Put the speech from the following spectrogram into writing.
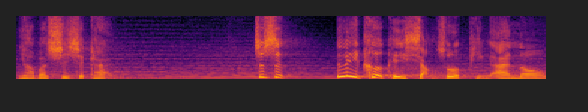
你要不要试试看？这是立刻可以享受的平安哦。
